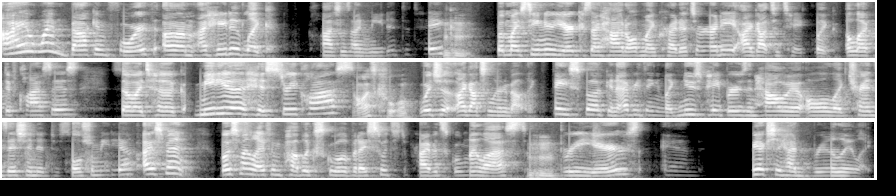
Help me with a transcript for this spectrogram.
I went back and forth. Um I hated like classes I needed to take. Mm-hmm. But my senior year, because I had all my credits already, I got to take like elective classes. So I took media history class, Oh, that's cool. which I got to learn about like Facebook and everything, and like newspapers and how it all like transitioned into social media. I spent most of my life in public school, but I switched to private school my last mm-hmm. three years, and we actually had really like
